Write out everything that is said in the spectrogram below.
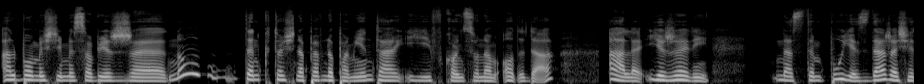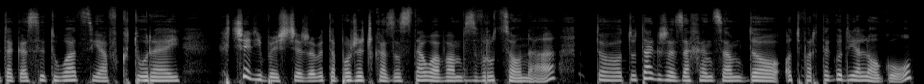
albo myślimy sobie, że no ten ktoś na pewno pamięta i w końcu nam odda. Ale jeżeli następuje, zdarza się taka sytuacja, w której chcielibyście, żeby ta pożyczka została Wam zwrócona, to tu także zachęcam do otwartego dialogu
